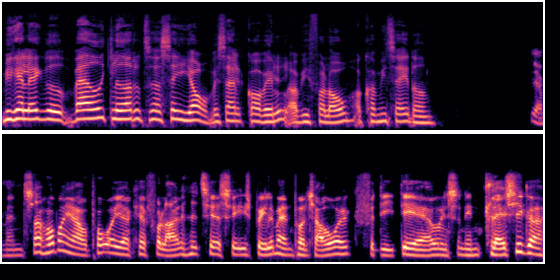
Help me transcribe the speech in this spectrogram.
Michael Ægved, hvad glæder du til at se i år, hvis alt går vel, og vi får lov at komme i teateret? Jamen, så håber jeg jo på, at jeg kan få lejlighed til at se Spillemanden på en tagryg, fordi det er jo en sådan en klassiker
